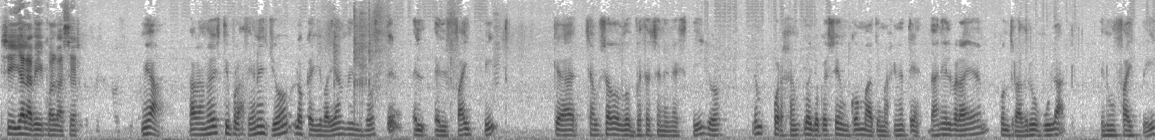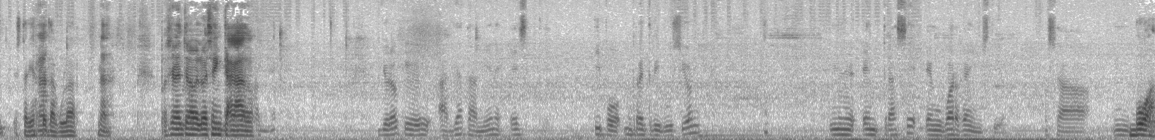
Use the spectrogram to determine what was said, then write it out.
Sí, ya la vi cuál va a ser. Mira, hablando de estipulaciones, yo lo que llevaría al main roster, el, el Fight Pit, que se ha usado dos veces en NXT, yo, por ejemplo, yo que sé, un combate, imagínate, Daniel Bryan contra Drew Gulak en un Fight Pit, estaría espectacular. Nada, posiblemente lo hubiesen cagado. Yo creo que había también este tipo retribución entrase en Wargames, tío. O sea, Buah.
